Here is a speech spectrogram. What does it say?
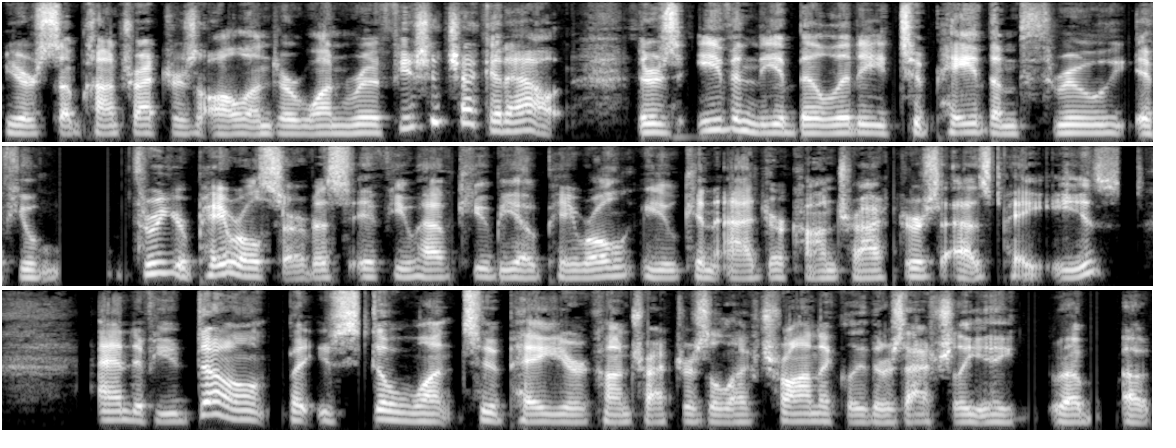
your subcontractors all under one roof, you should check it out. There's even the ability to pay them through if you through your payroll service. If you have QBO payroll, you can add your contractors as payees. And if you don't, but you still want to pay your contractors electronically, there's actually a, a, a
